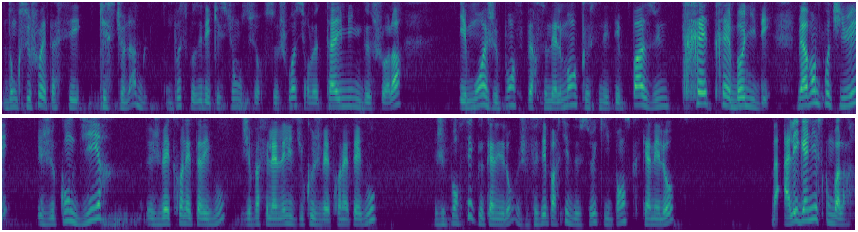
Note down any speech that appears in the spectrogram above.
Donc ce choix est assez questionnable. On peut se poser des questions sur ce choix, sur le timing de ce choix-là. Et moi, je pense personnellement que ce n'était pas une très très bonne idée. Mais avant de continuer, je compte dire, je vais être honnête avec vous, j'ai pas fait l'analyse, du coup je vais être honnête avec vous. Je pensais que Canelo, je faisais partie de ceux qui pensent que Canelo bah, allait gagner ce combat-là.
